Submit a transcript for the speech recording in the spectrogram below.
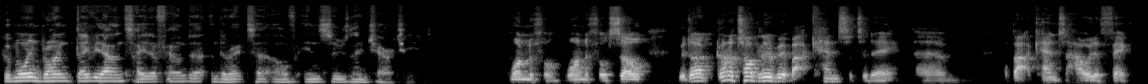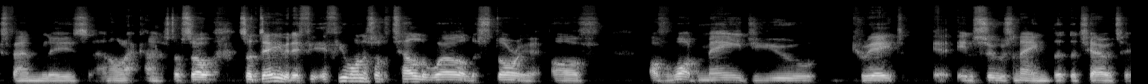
Good morning, Brian. David allen Taylor, founder and director of In Sue's Name Charity. Wonderful, wonderful. So we're going to talk a little bit about cancer today, um, about cancer, how it affects families, and all that kind of stuff. So, so David, if you, if you want to sort of tell the world the story of of what made you create in Sue's name the, the charity.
